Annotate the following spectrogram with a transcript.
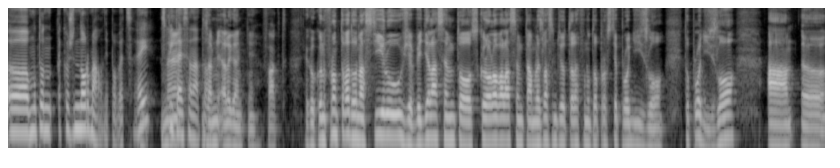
uh, mu to akože normálne povedz, hej? Spýtaj ne, sa na to. Za mě elegantně, fakt. Jako konfrontovat ho na stílu, že viděla jsem to, scrollovala jsem tam, lezla jsem ti do telefonu, to prostě plodí zlo. To plodí zlo a, uh,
